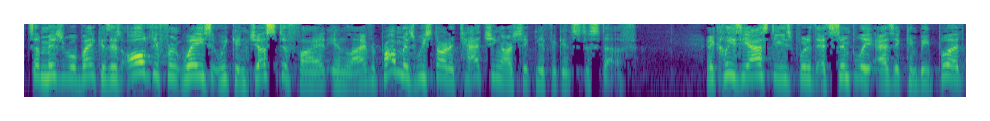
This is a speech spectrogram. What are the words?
It's a miserable way because there's all different ways that we can justify it in life. The problem is we start attaching our significance to stuff. And Ecclesiastes put it as simply as it can be put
